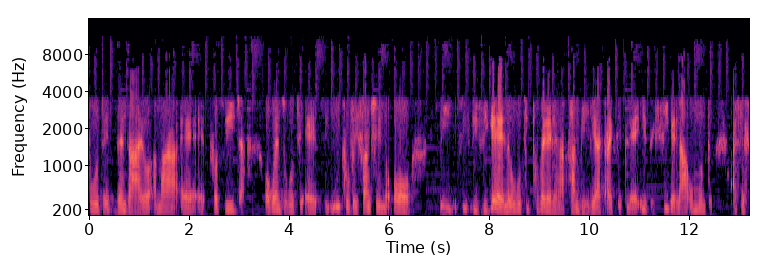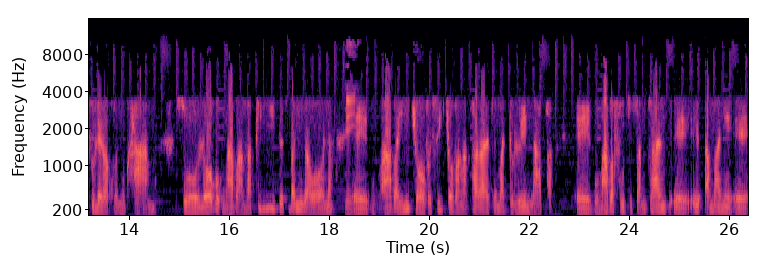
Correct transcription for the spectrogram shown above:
futhi esizenzayo ama eh, eh, okwenza ukuthi eh si-improve i-function or sivikele ukuthi ichubekele ngaphambili i-arthritis le izifike la umuntu asehluleka khona ukuhamba so lokho kungaba amaphilisi esibanika wona Eh. kungaba imijovo esiyijova ngaphakathi emadolweni lapha eh kungaba futhi sometimes eh amanye eh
